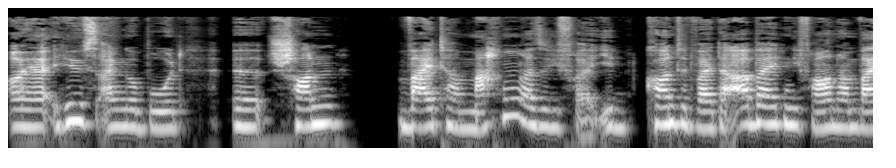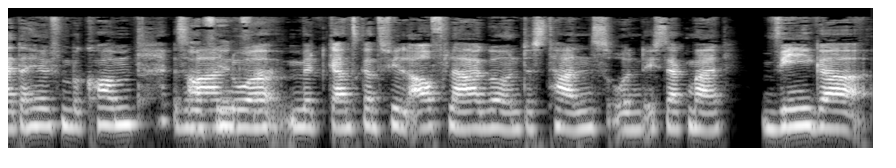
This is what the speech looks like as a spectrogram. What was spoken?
euer Hilfsangebot äh, schon weitermachen. Also die ihr konntet weiter arbeiten, die Frauen haben weiter Hilfen bekommen. Es Auf war nur Fall. mit ganz, ganz viel Auflage und Distanz und ich sag mal weniger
